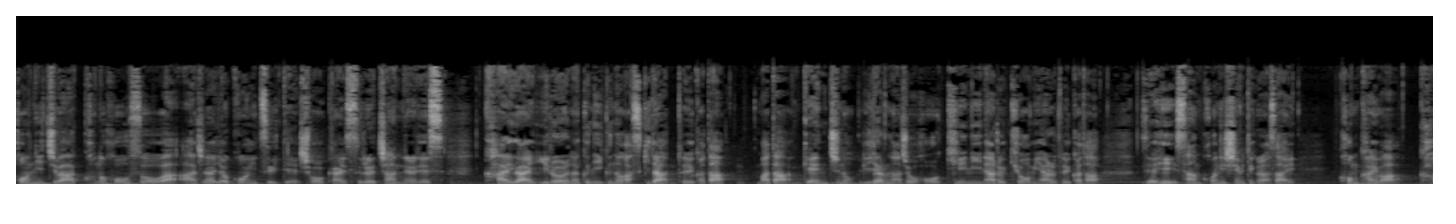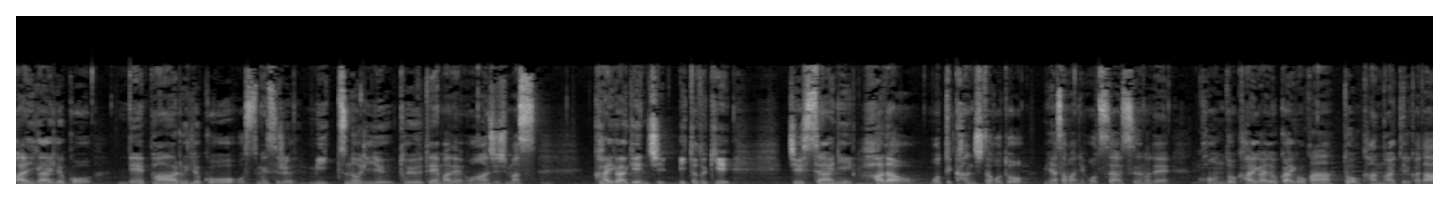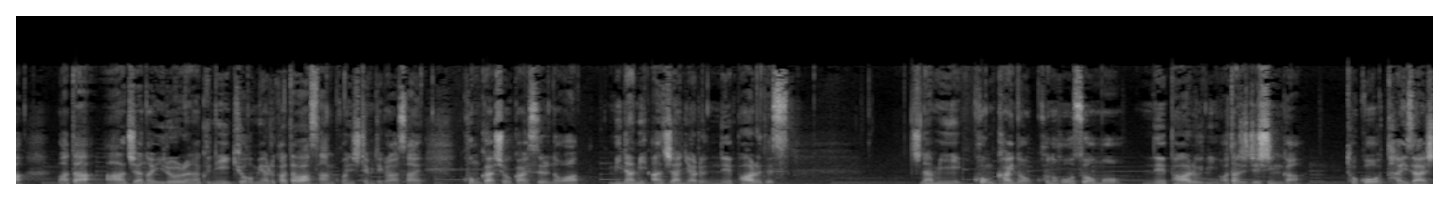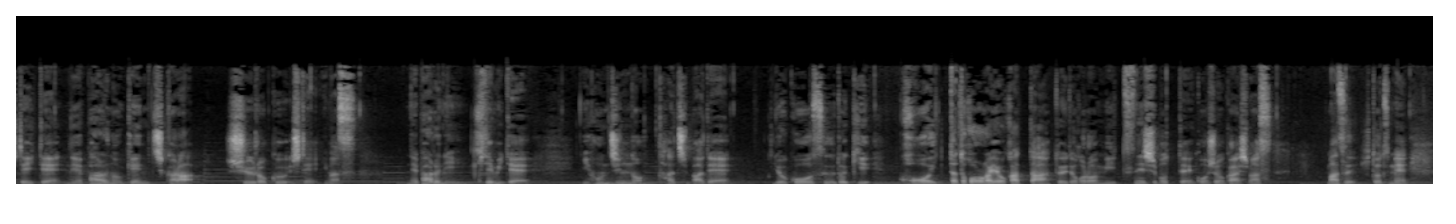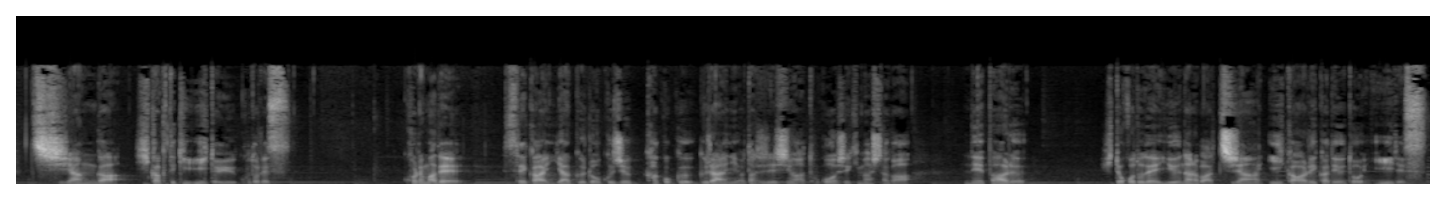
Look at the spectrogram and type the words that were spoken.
こんにちは。この放送はアジア旅行について紹介するチャンネルです。海外いろいろな国行くのが好きだという方、また現地のリアルな情報気になる、興味あるという方、ぜひ参考にしてみてください。今回は海外旅行、ネパール旅行をお勧めする3つの理由というテーマでお話しします。海外現地行った時、実際に肌を持って感じたことを皆様にお伝えするので今度海外どっか行こうかなと考えている方またアジアのいろいろな国に興味ある方は参考にしてみてください。今回紹介するのは南アジアにあるネパールです。ちなみに今回のこの放送もネパールに私自身が渡航滞在していてネパールの現地から収録しています。ネパールに来てみて日本人の立場で旅行する時こういったところが良かったというところを3つに絞ってご紹介します。まず1つ目治安が比較的いいということです。これまで世界約60カ国ぐらいに私自身は渡航してきましたがネパール一言で言うならば治安いいか悪いかで言うといいです。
